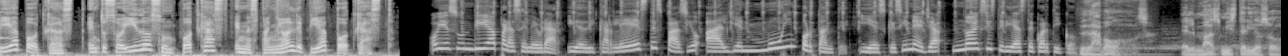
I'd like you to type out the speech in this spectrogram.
Pia Podcast, en tus oídos un podcast en español de Pia Podcast. Hoy es un día para celebrar y dedicarle este espacio a alguien muy importante, y es que sin ella no existiría este cuartico. La voz, el más misterioso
